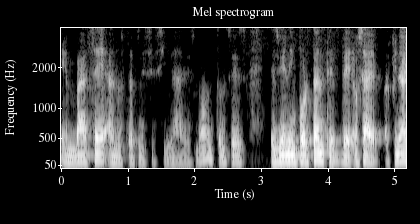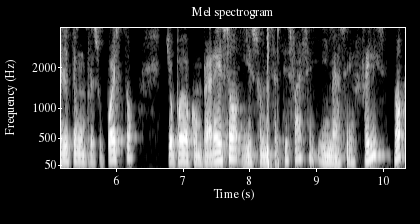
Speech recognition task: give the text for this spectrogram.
en base a nuestras necesidades, ¿no? Entonces, es bien importante. o sea, al final yo tengo un presupuesto, yo puedo comprar eso y eso me satisface y me hace feliz, ¿no?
